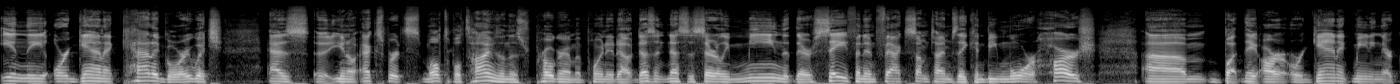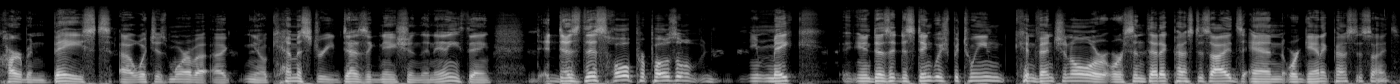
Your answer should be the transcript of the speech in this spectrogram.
in the organic category, which as uh, you know, experts multiple times on this program have pointed out, doesn't necessarily mean that they're safe, and in fact, sometimes they can be more harsh. Um, but they are organic, meaning they're carbon based, uh, which is more of a, a, you know chemistry designation than anything. Does this whole proposal make? Does it distinguish between conventional or, or synthetic pesticides and organic pesticides?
